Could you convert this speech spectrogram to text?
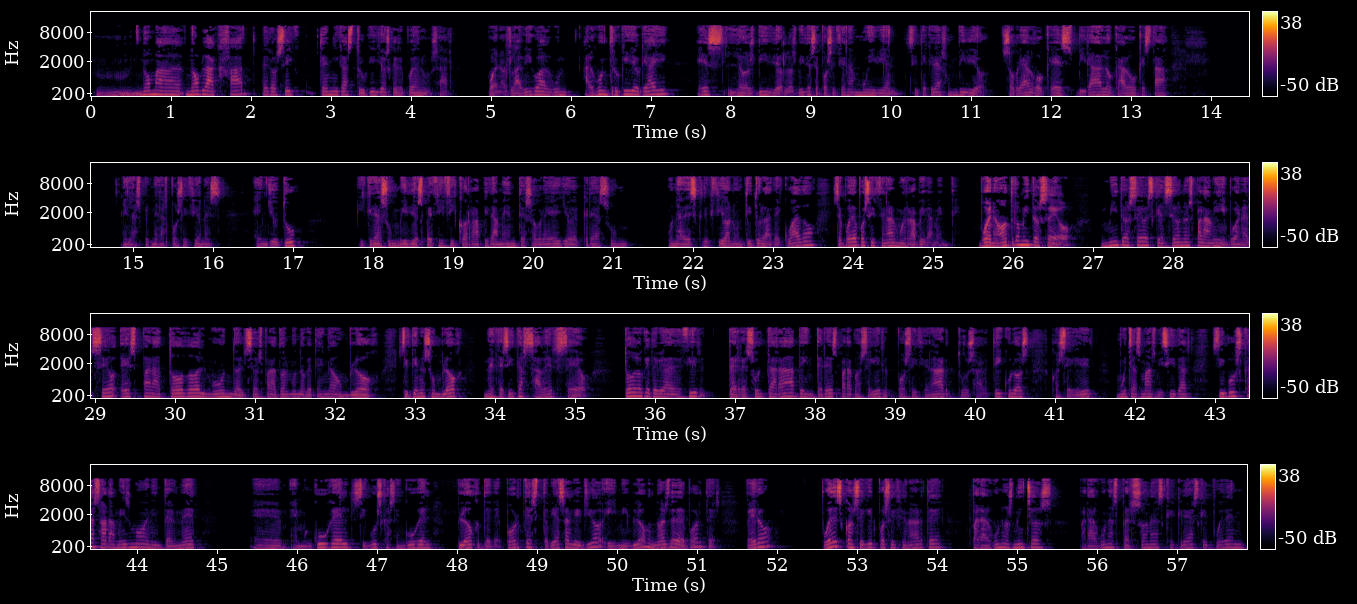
mm, no, no black hat, pero sí técnicas, truquillos que se pueden usar. Bueno, os la digo, algún, algún truquillo que hay es los vídeos. Los vídeos se posicionan muy bien. Si te creas un vídeo sobre algo que es viral o que algo que está en las primeras posiciones en YouTube y creas un vídeo específico rápidamente sobre ello creas un, una descripción, un título adecuado, se puede posicionar muy rápidamente. Bueno, otro mito SEO. Mito SEO es que el SEO no es para mí. Bueno, el SEO es para todo el mundo. El SEO es para todo el mundo que tenga un blog. Si tienes un blog, necesitas saber SEO. Todo lo que te voy a decir te resultará de interés para conseguir posicionar tus artículos, conseguir muchas más visitas. Si buscas ahora mismo en Internet, eh, en Google, si buscas en Google blog de deportes, te voy a salir yo y mi blog no es de deportes, pero puedes conseguir posicionarte para algunos nichos para algunas personas que creas que pueden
